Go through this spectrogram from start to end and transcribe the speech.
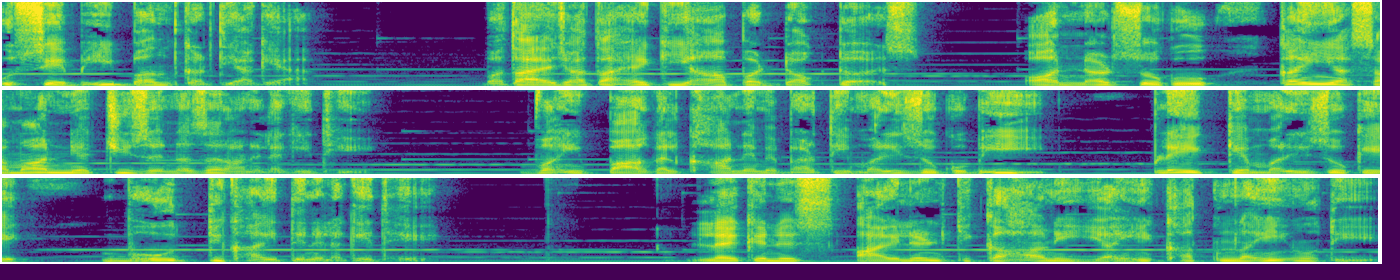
उसे भी बंद कर दिया गया। बताया जाता है कि यहाँ पर डॉक्टर्स और नर्सों को कई असामान्य चीज़ें नज़र आने लगी थी। वहीं पागल खाने में भर्ती मरीजों को भी प्लेग के मरीजों के भूत दिखाई देने लगे थे। लेकिन इस आइलैंड की कहानी यहीं खत्म नहीं होती।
